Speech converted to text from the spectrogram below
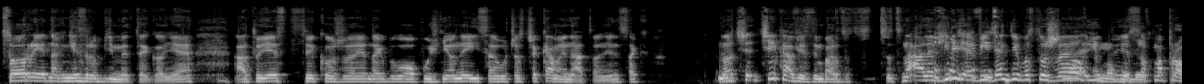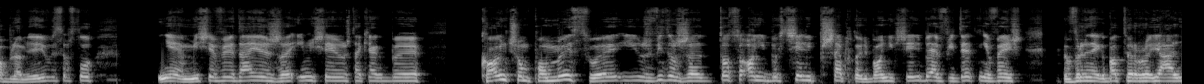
sorry, jednak nie zrobimy tego, nie? A tu jest tylko, że jednak było opóźnione i cały czas czekamy na to, nie? Więc tak no ciekaw jestem bardzo, co, no, ale widać ewidentnie po prostu, że Ubisoft ma problem, nie? Ubisoft po prostu, nie wiem, mi się wydaje, że im się już tak jakby kończą pomysły i już widzą, że to, co oni by chcieli przepchnąć, bo oni chcieliby ewidentnie wejść w rynek Battle Royale,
